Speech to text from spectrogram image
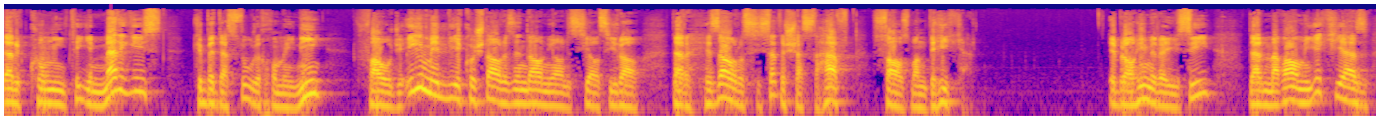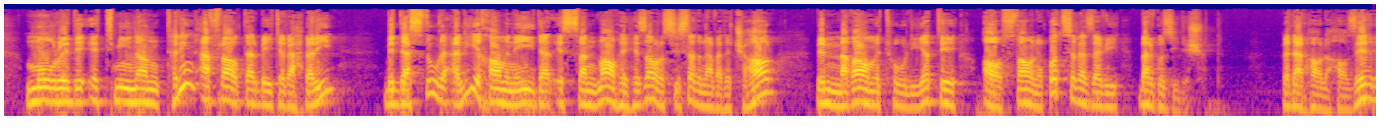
در کمیته مرگی است که به دستور خمینی فاجعه ملی کشتار زندانیان سیاسی را در 1367 سازماندهی کرد. ابراهیم رئیسی در مقام یکی از مورد اطمینان ترین افراد در بیت رهبری به دستور علی خامنه ای در اسفند ماه 1394 به مقام تولیت آستان قدس رضوی برگزیده شد و در حال حاضر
